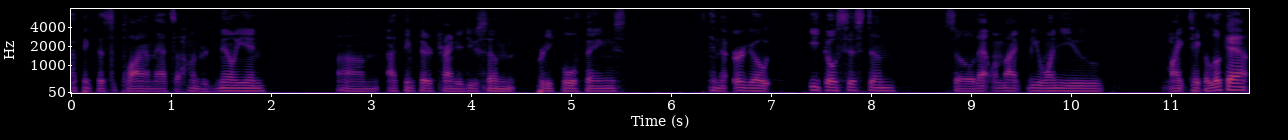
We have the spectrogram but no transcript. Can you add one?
I think the supply on that's 100 million. Um, I think they're trying to do some pretty cool things in the Ergo ecosystem. So that one might be one you might take a look at.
